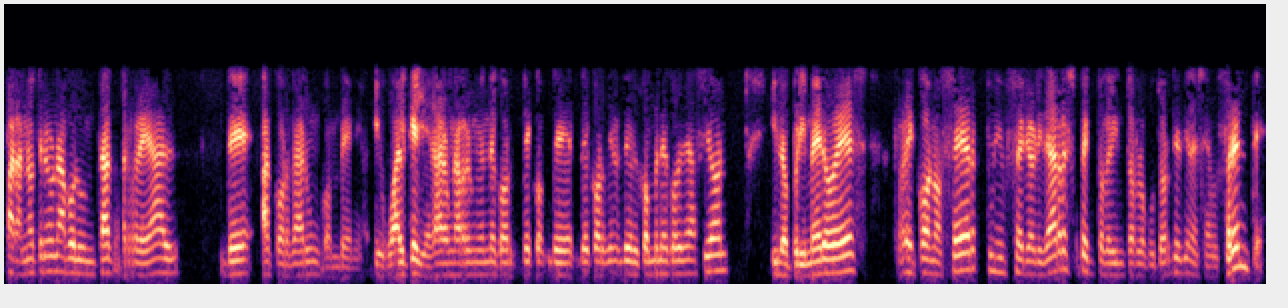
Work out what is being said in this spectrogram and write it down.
para no tener una voluntad real de acordar un convenio. Igual que llegar a una reunión de, de, del convenio de coordinación y lo primero es reconocer tu inferioridad respecto del interlocutor que tienes enfrente,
